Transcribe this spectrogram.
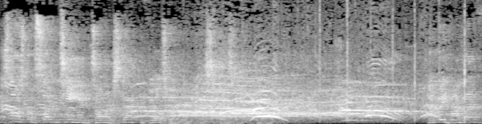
This song's called 17. It's on our Stack the Girls record. in case you guys want to- Anybody have that?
